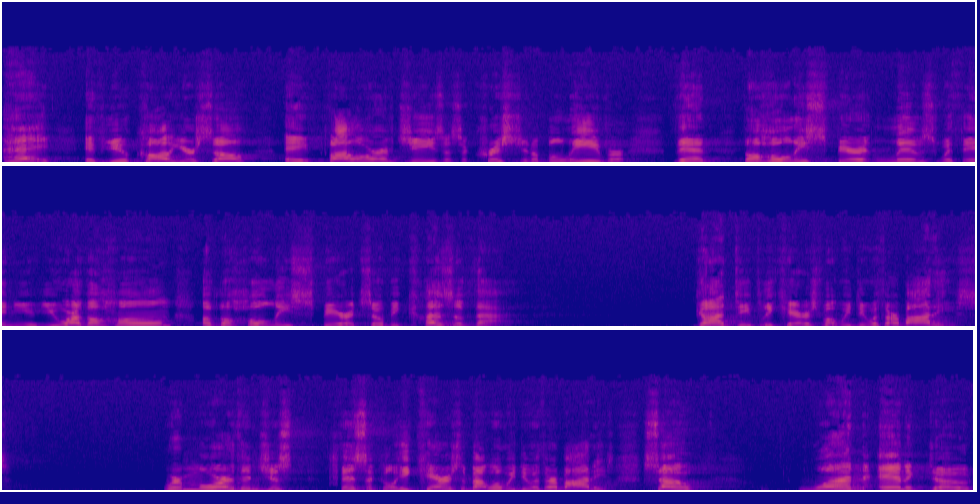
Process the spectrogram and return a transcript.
hey, if you call yourself a follower of Jesus, a Christian, a believer, then the Holy Spirit lives within you. You are the home of the Holy Spirit. So, because of that, God deeply cares what we do with our bodies. We're more than just physical, He cares about what we do with our bodies. So, one anecdote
